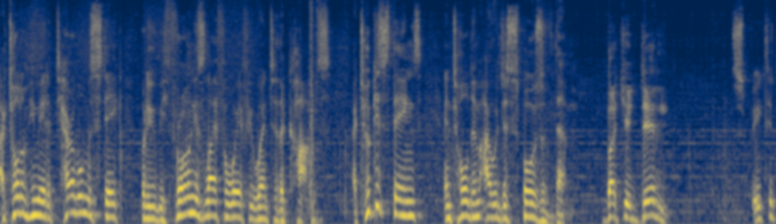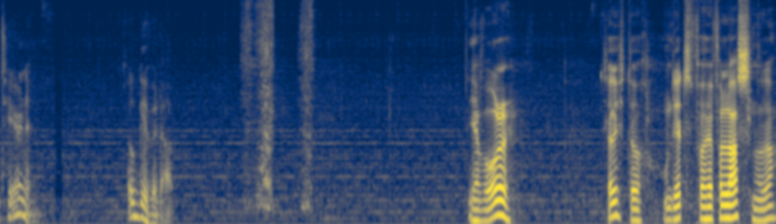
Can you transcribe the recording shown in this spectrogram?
I told him he made a terrible mistake, but he would be throwing his life away if he went to the cops. I took his things and told him I would dispose of them. But you didn't. Speak to Tiernan. He'll give it up. Jawohl. Sag ich doch. Und jetzt vorher verlassen, oder?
